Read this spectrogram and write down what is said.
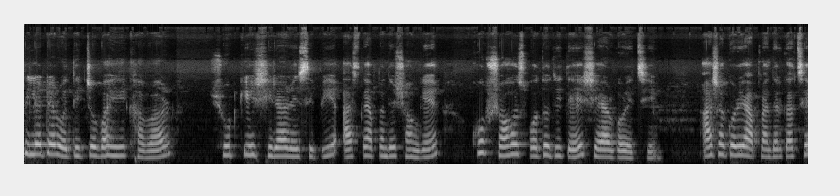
সিলেটের ঐতিহ্যবাহী খাবার শুটকির শিরা রেসিপি আজকে আপনাদের সঙ্গে খুব সহজ পদ্ধতিতে শেয়ার করেছি। আশা করি আপনাদের কাছে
